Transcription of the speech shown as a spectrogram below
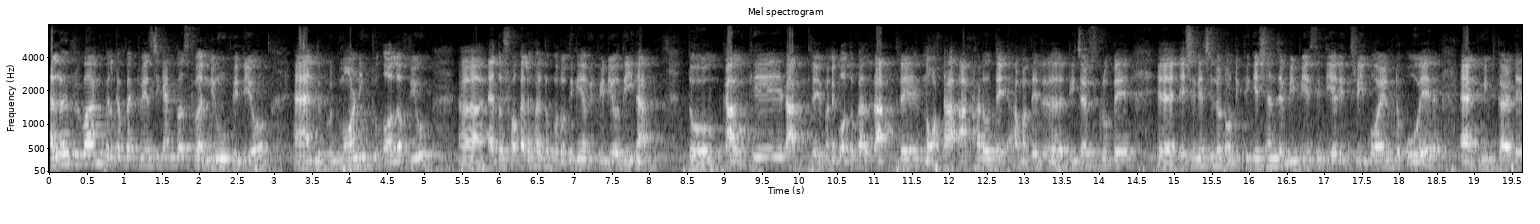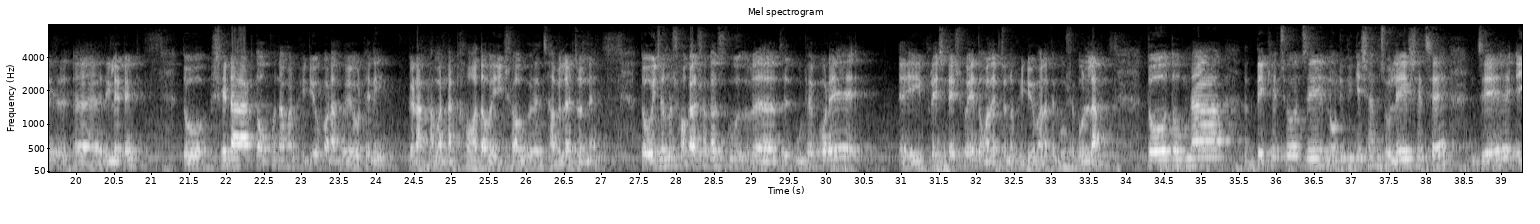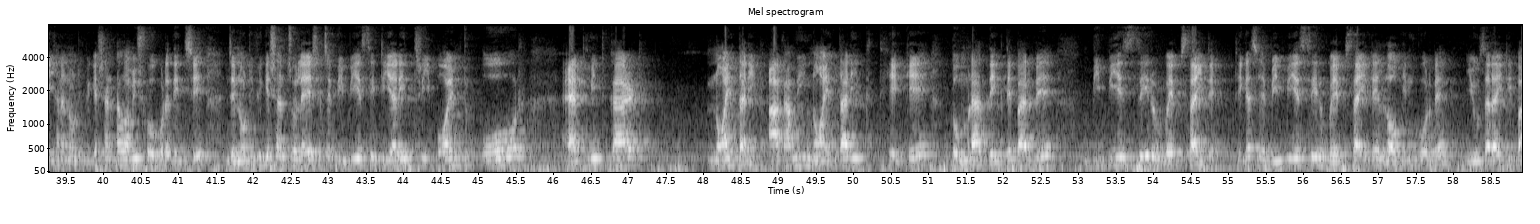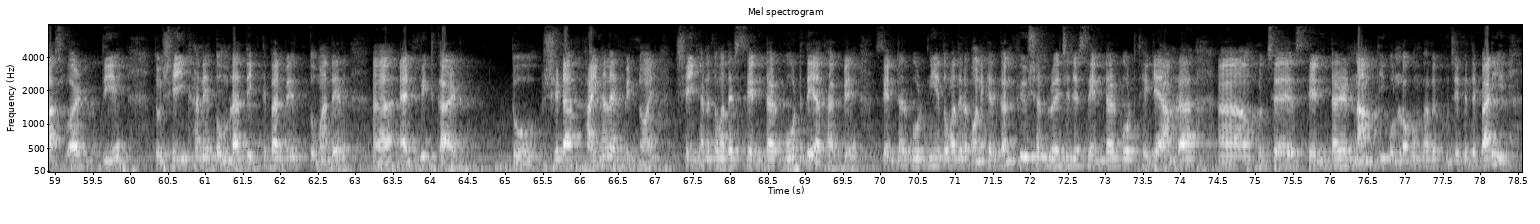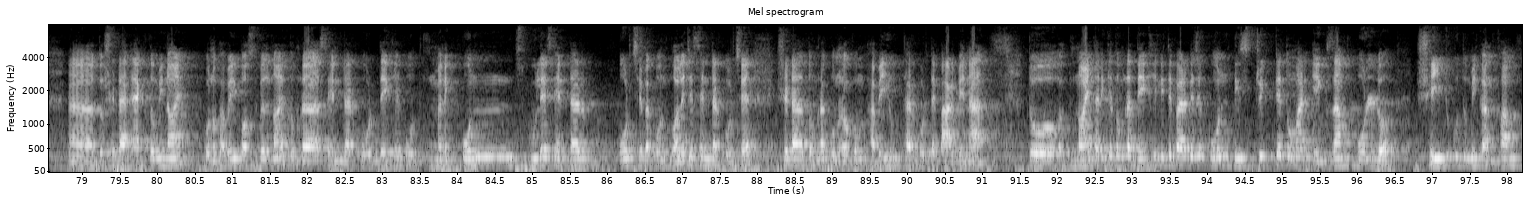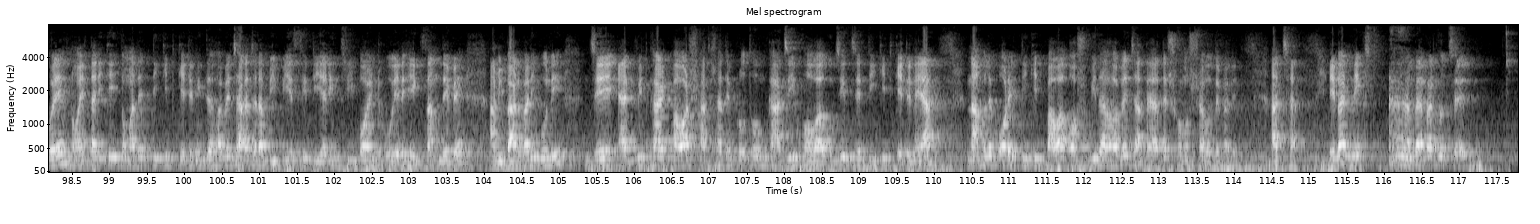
Hello everyone, welcome back to SD Canvas to a new video and good morning to all of you. আহ, এত সকালে হয়তো কোনোদিনই আমি video দিই না। তো কালকে রাত্রে মানে গতকাল রাত্রে নটা আঠারোতে আমাদের টিচার্স গ্রুপে এসে গেছিল নোটিফিকেশন যে BPSC TRE three point O এর অ্যাডমিট কার্ডের রিলেটেড তো সেটা তখন আমার ভিডিও করা হয়ে ওঠেনি। রান্নাবান্না খাওয়া দাওয়া এইসব ঝামেলার জন্যে। তো ওই জন্য সকাল সকাল স্কুল উঠে পড়ে এই ফ্রেশ ট্রেশ হয়ে তোমাদের জন্য ভিডিও বানাতে বসে পড়লাম। তো তোমরা দেখেছ যে নোটিফিকেশন চলে এসেছে যে এইখানে নোটিফিকেশনটাও আমি শো করে দিচ্ছি। যে নোটিফিকেশন চলে এসেছে বিপিএসসি টিআরই থ্রি পয়েন্ট ওর অ্যাডমিট কার্ড নয় তারিখ। আগামী নয় তারিখ থেকে তোমরা দেখতে পারবে বিপিএসসির ওয়েবসাইটে ঠিক আছে? বিপিএসসির ওয়েবসাইটে লগ ইন করবে ইউজার আইডি পাসওয়ার্ড দিয়ে। তো সেইখানে তোমরা দেখতে পারবে তোমাদের অ্যাডমিট কার্ড তো সেটা ফাইনাল অ্যাডমিট নয়, সেইখানে তোমাদের সেন্টার কোড দেয়া থাকবে। সেন্টার কোড নিয়ে তোমাদের অনেকের কনফিউশন রয়েছে যে সেন্টার কোড থেকে আমরা হচ্ছে সেন্টারের নাম কি কোনো রকমভাবে খুঁজে পেতে পারি? তো সেটা একদমই নয়, কোনোভাবেই পসিবল নয়। তোমরা সেন্টার কোড দেখে মানে কোন স্কুলে সেন্টার পড়ছে বা কোন কলেজে সেন্টার পড়ছে, সেটা তোমরা কোনোরকমভাবেই রকম ভাবেই উদ্ধার করতে পারবে না। তো নয় তারিখে তোমরা দেখে নিতে পারবে যে কোন ডিস্ট্রিক্টে তোমার এক্সাম পড়ল। সেইটুকু তুমি কনফার্ম হয়ে নয় তারিখেই তোমাদের টিকিট কেটে নিতে হবে। যারা যারা BPSC DRE three point O এর এক্সাম দেবে, আমি বারবারই বলি যে অ্যাডমিট কার্ড পাওয়ার সাথে সাথে প্রথম কাজই হওয়া উচিত যে টিকিট কেটে নেওয়া না হলে পরে টিকিট পাওয়া অসুবিধা হবে, যাতায়াতের সমস্যা হতে পারে। আচ্ছা এবার নেক্সট ব্যাপার হচ্ছে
